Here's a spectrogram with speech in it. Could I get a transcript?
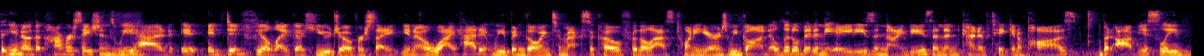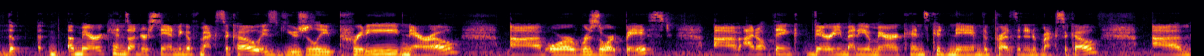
you know, the conversations we had, it, it did feel like a huge oversight. You know, why hadn't we been going to Mexico for the last 20 years? We'd gone a little bit in the 80s and 90s and then kind of taken a pause. But obviously, the Americans' understanding of Mexico is usually pretty narrow um, or resort based. Um, I don't think very many Americans could name the president of Mexico. Um,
